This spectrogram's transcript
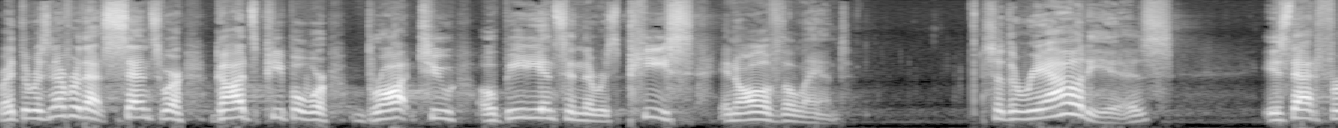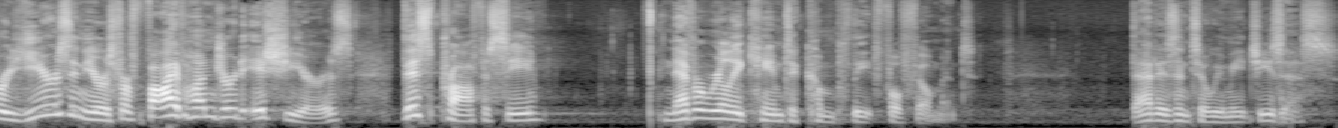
Right? There was never that sense where God's people were brought to obedience and there was peace in all of the land. So the reality is is that for years and years, for 500-ish years, this prophecy never really came to complete fulfillment. That is until we meet Jesus.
